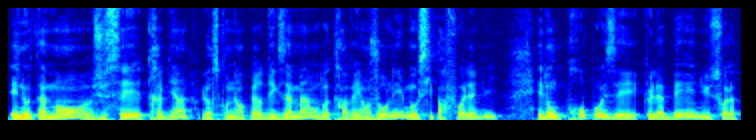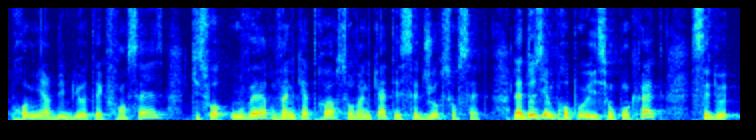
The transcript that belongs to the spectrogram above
Et notamment, je sais très bien que lorsqu'on est en période d'examen, on doit travailler en journée, mais aussi parfois la nuit. Et donc proposer que la BNU soit la première bibliothèque française qui soit ouverte 24 heures sur 24 et 7 jours sur 7. La deuxième proposition concrète, c'est de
